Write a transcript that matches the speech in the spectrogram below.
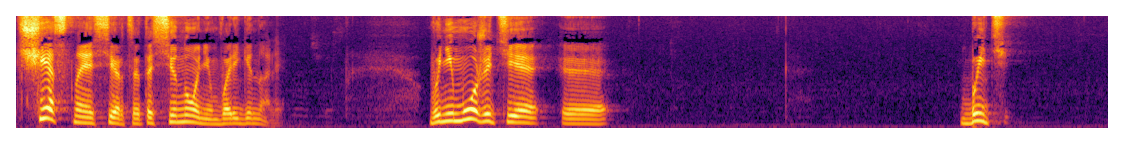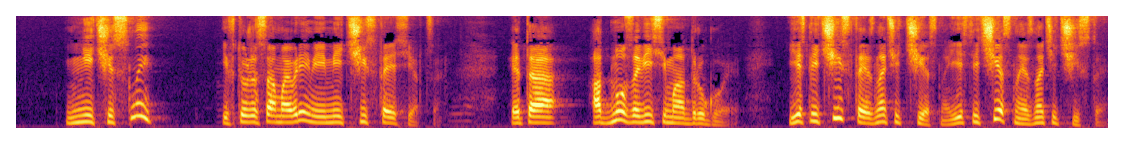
честное сердце – это синоним в оригинале. Вы не можете э, быть нечестны и в то же самое время иметь чистое сердце. Это одно зависимо от другое. Если чистое, значит честное. Если честное, значит чистое.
